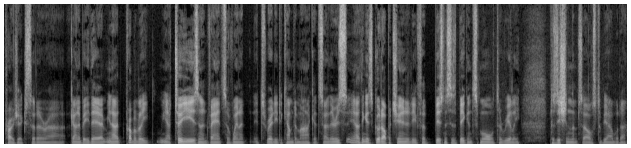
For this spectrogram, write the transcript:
projects that are uh, going to be there. You know, probably you know two years in advance of when it, it's ready to come to market. So there is, you know, I think it's good opportunity for businesses big and small to really position themselves to be able to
